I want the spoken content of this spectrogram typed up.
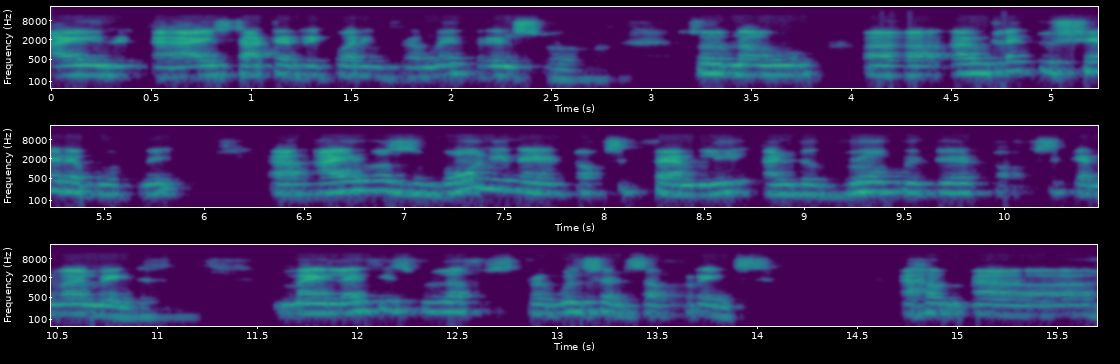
I, I started recovering from my brain stroke. So now I would like to share about me. Uh, I was born in a toxic family and grew up into a toxic environment. My life is full of struggles and sufferings. I have uh,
